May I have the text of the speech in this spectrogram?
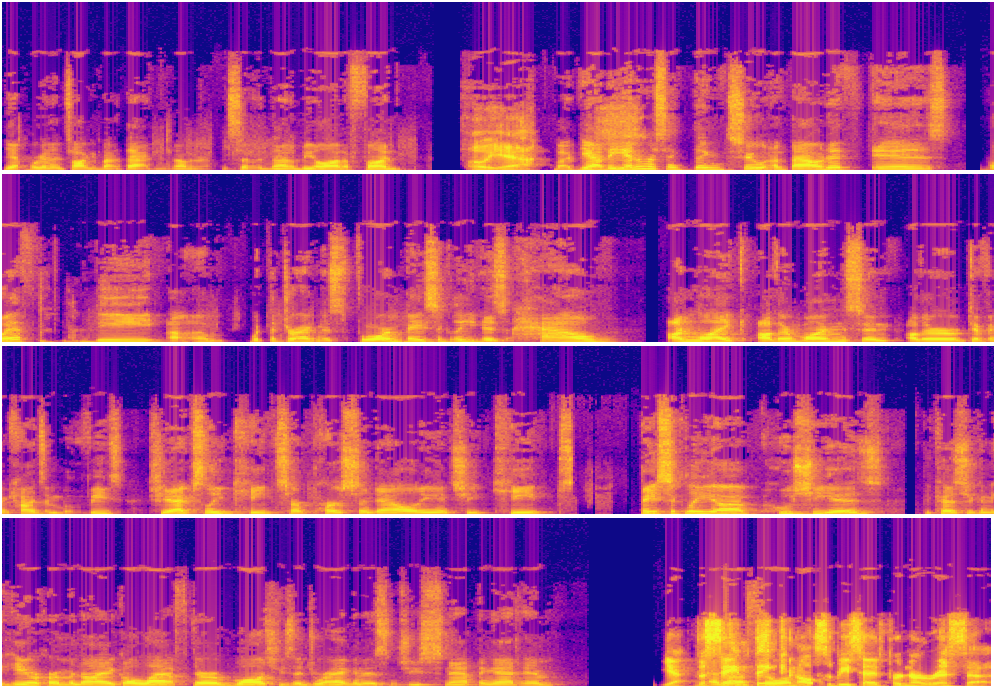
Yep, we're going to talk about that in another episode, and that'll be a lot of fun. Oh yeah. But yeah, the interesting thing too about it is with the um, with the Dragoness form, basically, is how unlike other ones and other different kinds of movies, she actually keeps her personality and she keeps basically uh, who she is because you can hear her maniacal laughter while she's a dragoness and she's snapping at him. Yeah. The And, same uh, thing can also be said for Narissa.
